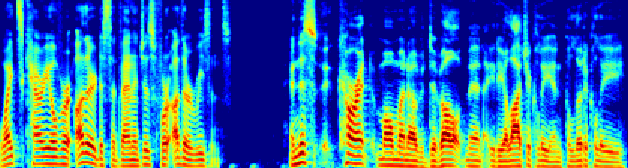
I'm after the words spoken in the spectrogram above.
Whites carry over other disadvantages for other reasons. In this current moment of development, ideologically and politically,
